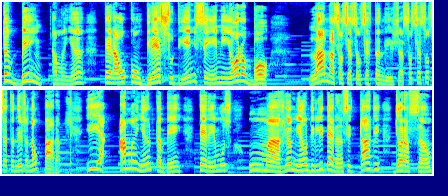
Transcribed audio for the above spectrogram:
Também amanhã terá o congresso de MCM em Orobó, lá na Associação Sertaneja. A Associação Sertaneja não para. E amanhã também teremos uma reunião de liderança e tarde de oração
